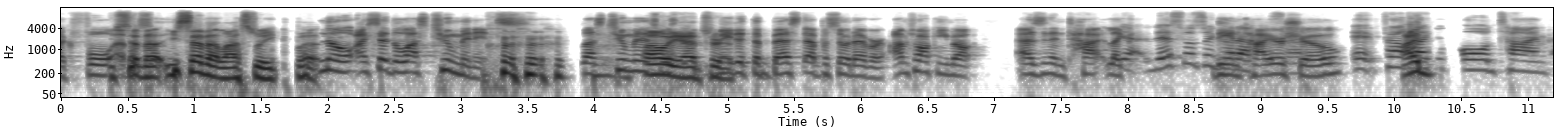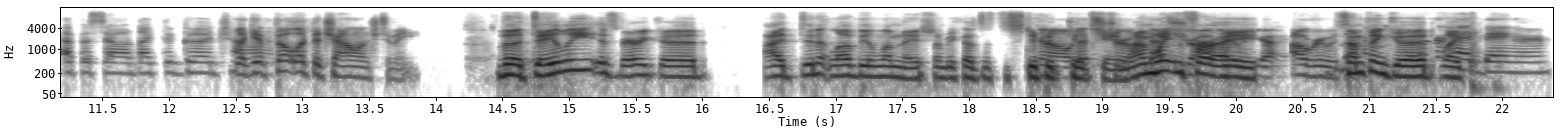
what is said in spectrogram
Like full You said that. You said that last week, but No, I said the last two minutes. last two minutes. Oh, was- yeah, true. Made it the best episode ever. I'm talking about as an entire like yeah, this was a the good entire episode. show. It felt I- like an old time episode, like the good challenge. like it felt like the challenge to me. the daily is very good. I didn't love the elimination because it's a stupid no, kids that's game. true. I'm That's waiting true. for I'll agree a with- yeah, I'll agree with that. something good Super like headbanger.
